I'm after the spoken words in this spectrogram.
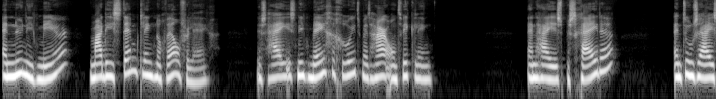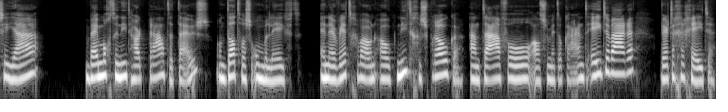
En nu niet meer, maar die stem klinkt nog wel verlegen. Dus hij is niet meegegroeid met haar ontwikkeling. En hij is bescheiden. En toen zei ze: Ja, wij mochten niet hard praten thuis, want dat was onbeleefd. En er werd gewoon ook niet gesproken. Aan tafel, als we met elkaar aan het eten waren, werd er gegeten.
